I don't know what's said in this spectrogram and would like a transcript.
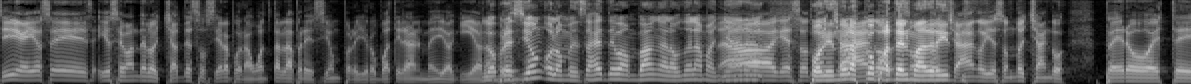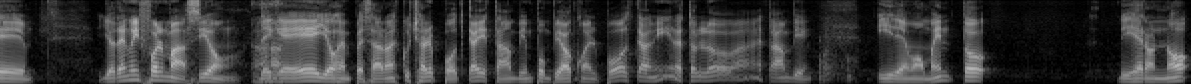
Sí, ellos se, ellos se van de los chats de sociales porque no aguantan la presión, pero yo los voy a tirar al medio aquí. ahora ¿La mismo. presión o los mensajes de Bambán a la una de la mañana? No, que son dos poniendo las copas del son Madrid. Dos changos, ellos son dos changos. Pero este, yo tengo información de que ellos empezaron a escuchar el podcast y estaban bien pompeados con el podcast. Mira, estos locos, ah, estaban bien. Y de momento dijeron, no,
